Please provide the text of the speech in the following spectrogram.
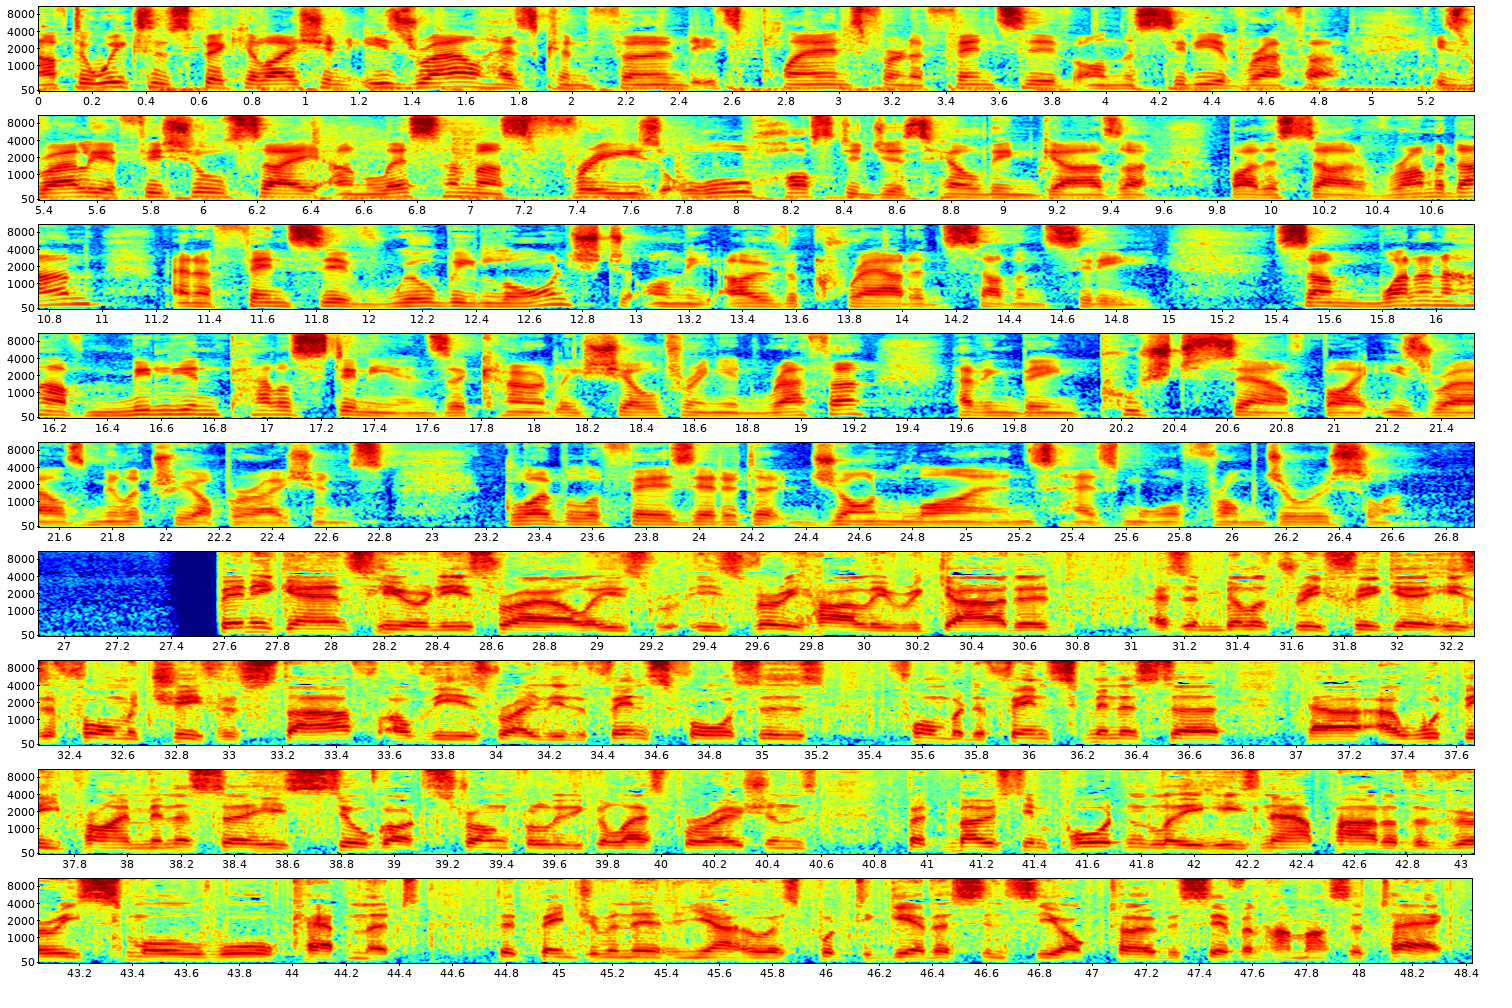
After weeks of speculation, Israel has confirmed its plans for an offensive on the city of Rafah. Israeli officials say unless Hamas frees all hostages held in Gaza by the start of Ramadan, an offensive will be launched on the overcrowded southern city. Some one and a half million Palestinians are currently sheltering in Rafah, having been pushed south by Israel's military operations. Global Affairs editor John Lyons has more from Jerusalem. Benny Gantz here in Israel is, is very highly regarded as a military figure. He's a former chief of staff of the Israeli Defense Forces, former defense minister, uh, a would-be prime minister. He's still got strong political aspirations, but most importantly, he's now part of the very small war cabinet that Benjamin Netanyahu has put together since the October 7 Hamas attack.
